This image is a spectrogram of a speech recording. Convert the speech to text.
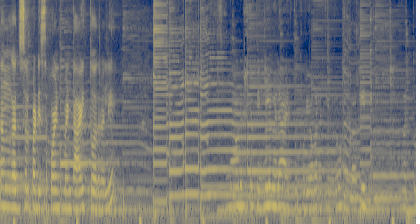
ನಂಗೆ ಅದು ಸ್ವಲ್ಪ ಡಿಸಪಾಯಿಂಟ್ಮೆಂಟ್ ಆಯಿತು ಅದರಲ್ಲಿ. ಸುಮಾರಷ್ಟು ತಿಂಗಳುಗಳೇ ಆಯಿತು ಪುಳಿಯೋಗರೆ ತಿಂಗಳು ಹಾಗಾಗಿ ಇವತ್ತು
